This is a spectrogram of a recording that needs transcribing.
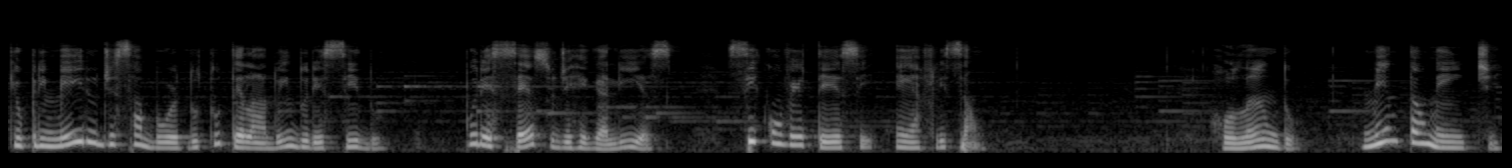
que o primeiro de sabor do tutelado endurecido, por excesso de regalias, se convertesse em aflição. Rolando mentalmente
